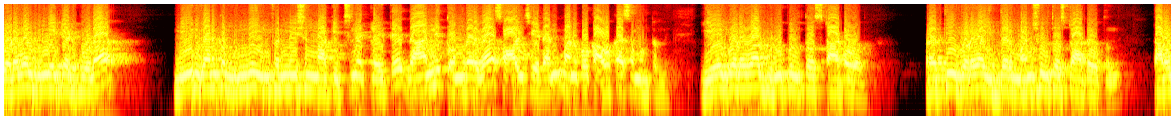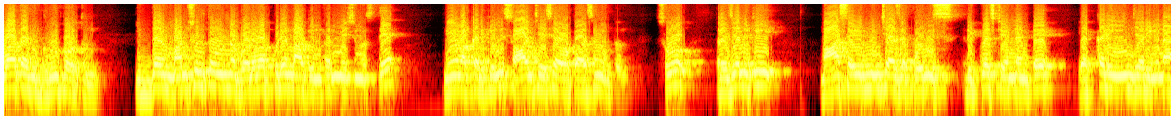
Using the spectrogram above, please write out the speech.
గొడవలు రిలేటెడ్ కూడా మీరు కనుక ముందే ఇన్ఫర్మేషన్ మాకు ఇచ్చినట్లయితే దాన్ని తొందరగా సాల్వ్ చేయడానికి మనకు ఒక అవకాశం ఉంటుంది. ఏ గొడవ గ్రూపులతో స్టార్ట్ అవ్వదు. ప్రతి గొడవ ఇద్దరు మనుషులతో స్టార్ట్ అవుతుంది. తర్వాత అది గ్రూప్ అవుతుంది. ఇద్దరు మనుషులతో ఉన్న గొడవప్పుడే మాకు ఇన్ఫర్మేషన్ వస్తే మేము అక్కడికి వెళ్ళి సాల్వ్ చేసే అవకాశం ఉంటుంది. సో ప్రజలకి మా సైడ్ నుంచి యాజ్ అ పోలీస్ రిక్వెస్ట్ ఏంటంటే ఎక్కడ ఏం జరిగినా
